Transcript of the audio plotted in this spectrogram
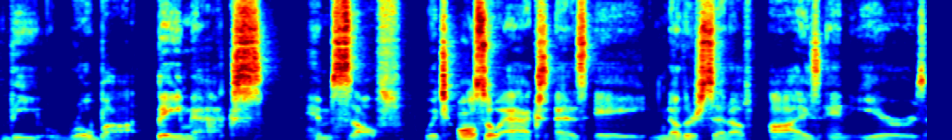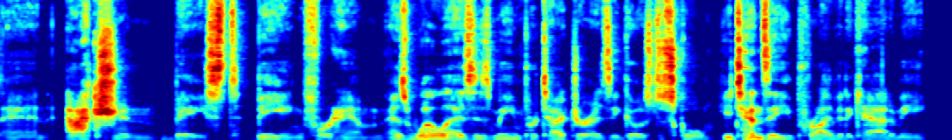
the robot Baymax himself, which also acts as a, another set of eyes and ears and action based being for him, as well as his main protector as he goes to school. He attends a private academy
